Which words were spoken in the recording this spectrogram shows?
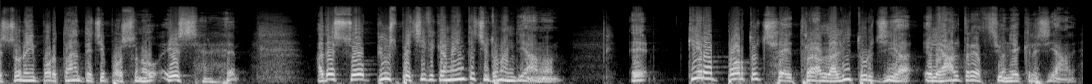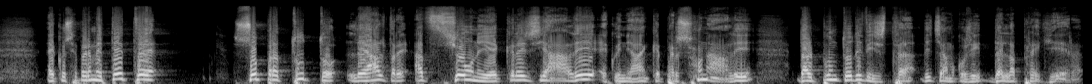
sono importanti ci possono essere. Adesso più specificamente ci domandiamo eh, che rapporto c'è tra la liturgia e le altre azioni ecclesiali. Ecco, se permettete, soprattutto le altre azioni ecclesiali e quindi anche personali dal punto di vista, diciamo così, della preghiera,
